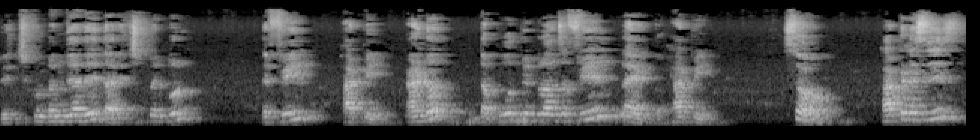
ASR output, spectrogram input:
రిచ్ ఉంటుంది అది the rich people the feel happy and the poor people also feel like happy. So happiness is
